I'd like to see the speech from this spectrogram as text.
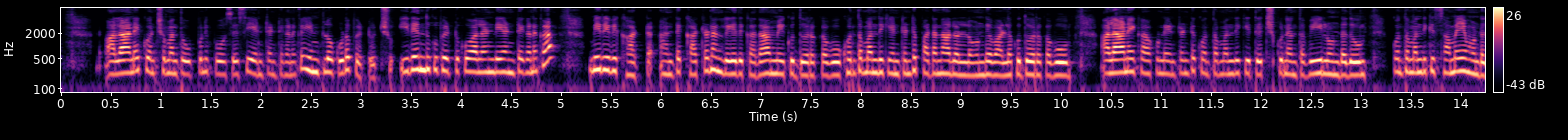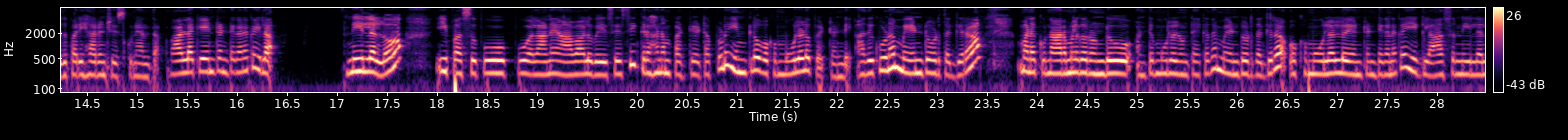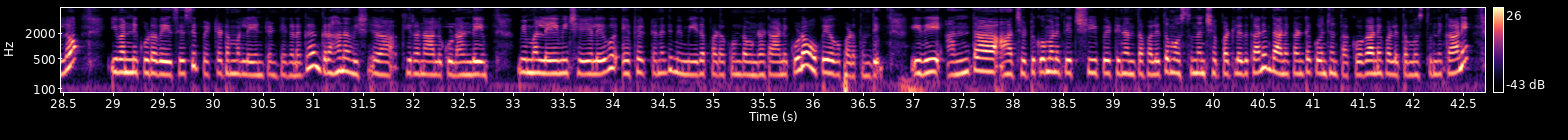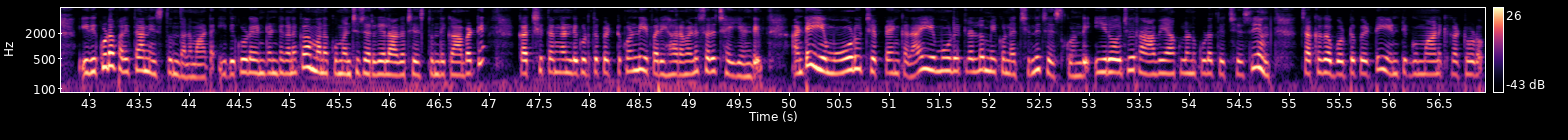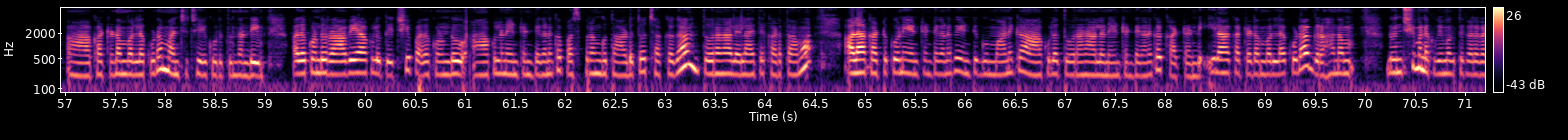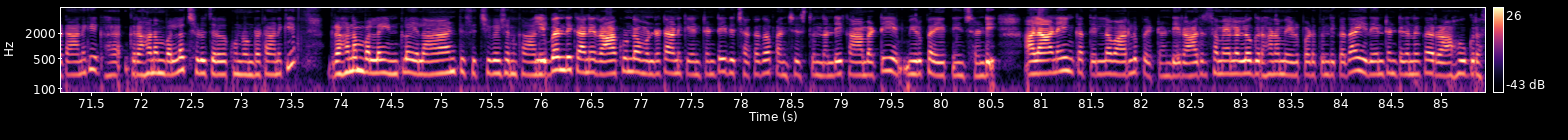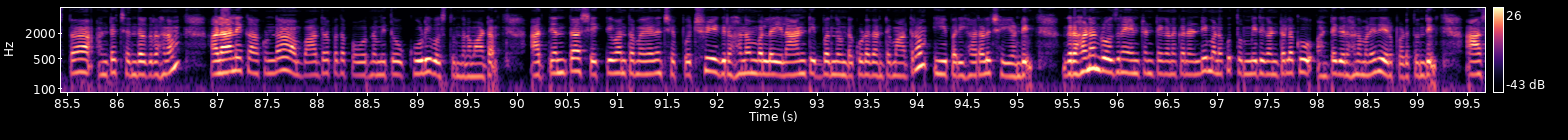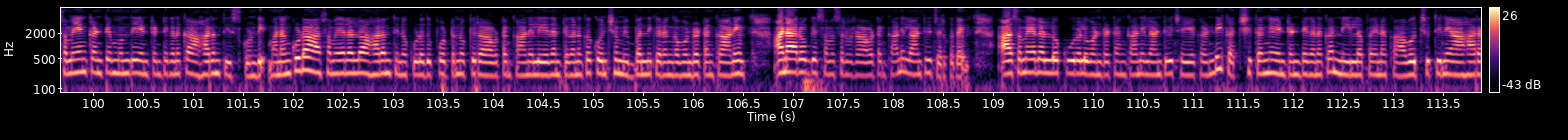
అలానే కొంచెం అంత ఉప్పుని పోసేసి ఏంటంటే కనుక ఇంట్లో కూడా పెట్టొచ్చు. ఇది ఎందుకు పెట్టుకోవాలండి అంటే కనుక మీరు ఇవి కట్ట అంటే కట్టడం లేదు కదా మీకు దొరకవు. కొంతమందికి ఏంటంటే పట్టణాలలో ఉండే వాళ్ళకు దొరకవు. అలానే కాకుండా ఏంటంటే కొంతమందికి తెచ్చుకునేంత వీలు ఉండదు కొంతమందికి సమయం ఉండదు పరిహారం చేసుకునేంత. వాళ్ళకి ఏంటంటే కనుక ఇలా నీళ్ళలో ఈ పసుపు ఉప్పు అలానే ఆవాలు వేసేసి గ్రహణం పట్టేటప్పుడు ఇంట్లో ఒక మూలలో పెట్టండి. అది కూడా మెయిన్ డోర్ దగ్గర మనకు నార్మల్గా రెండు అంటే మూలలు ఉంటాయి కదా మెయిన్ డోర్ దగ్గర ఒక మూలల్లో ఏంటంటే కనుక ఈ గ్లాసు నీళ్ళల్లో ఇవన్నీ కూడా వేసేసి పెట్టడం వల్ల ఏంటంటే కనుక గ్రహణ విష కిరణాలు కూడా అండి మిమ్మల్ని ఏమీ చేయలేవు. ఎఫెక్ట్ అనేది మీ మీద పడకుండా ఉండటానికి కూడా ఉపయోగపడుతుంది. ఇది అంత ఆ చెట్టుకోమని తెచ్చి పెట్టినంత ఫలితం వస్తుందని చెప్పట్లేదు కానీ దానికంటే కొంచెం తక్కువగానే ఫలితం వస్తుంది. కానీ ఇది కూడా ఫలితాన్ని ఇస్తుంది అనమాట ఇది కూడా ఏంటంటే కనుక మనకు మంచి జరిగేలాగా చేస్తుంది కాబట్టి కాబట్టి ఖచ్చితంగా అండి గుర్తుపెట్టుకోండి ఈ పరిహారం అయినా సరే చెయ్యండి. అంటే ఈ మూడు చెప్పాం కదా ఈ మూడిట్లలో మీకు నచ్చింది చేసుకోండి. ఈరోజు రావి ఆకులను కూడా తెచ్చేసి చక్కగా బొట్టు పెట్టి ఇంటి గుమ్మానికి కట్టడం కట్టడం వల్ల కూడా మంచి చేకూరుతుందండి. పదకొండు రావి ఆకులు తెచ్చి పదకొండు ఆకులను ఏంటంటే కనుక పసుపు రంగు తాడుతో చక్కగా తోరణాలు ఎలా అయితే కడతామో అలా కట్టుకొని ఏంటంటే కనుక ఇంటి గుమ్మానికి ఆకుల తోరణాలను ఏంటంటే కనుక కట్టండి. ఇలా కట్టడం వల్ల కూడా గ్రహణం నుంచి మనకు విముక్తి కలగడానికి గ్రహణం వల్ల చెడు జరగకుండా ఉండటానికి గ్రహణం వల్ల ఇంట్లో ఎలాంటి సిచ్యువేషన్ కానీ ఇబ్బంది కానీ రాకుండా రాకుండా ఉండటానికి ఏంటంటే ఇది చక్కగా పనిచేస్తుందండి. కాబట్టి మీరు ప్రయత్నించండి. అలానే ఇంకా తెల్లవార్లు పెట్టండి. రాత్రి సమయాలలో గ్రహణం ఏర్పడుతుంది కదా ఇదేంటంటే కనుక రాహుగ్రస్త అంటే చంద్రగ్రహణం. అలానే కాకుండా భాద్రపద పౌర్ణమితో కూడి వస్తుందన్నమాట. అత్యంత శక్తివంతమైనదని చెప్పొచ్చు. ఈ గ్రహణం వల్ల ఎలాంటి ఇబ్బంది ఉండకూడదంటే మాత్రం ఈ పరిహారాలు చేయండి. గ్రహణం రోజున ఏంటంటే కనుకనండి మనకు తొమ్మిది గంటలకు అంటే గ్రహణం అనేది ఏర్పడుతుంది. ఆ సమయం కంటే ముందే ఏంటంటే కనుక ఆహారం తీసుకోండి. మనం కూడా ఆ సమయాలలో ఆహారం తినకూడదు. పొట్టు నొప్పి రావటం కానీ లేదంటే కనుక కొంచెం ఇబ్బందికరంగా ఉండటం కానీ అనారోగ్య సమస్యలు రావటం కానీ ఇలాంటివి జరుగుతాయి. ఆ సమయాలలో కూరలు వండటం కానీ ఇలాంటివి చేయకండి. ఖచ్చితంగా ఏంటంటే కనుక నీళ్ళపైన కావచ్చు తినే ఆహార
